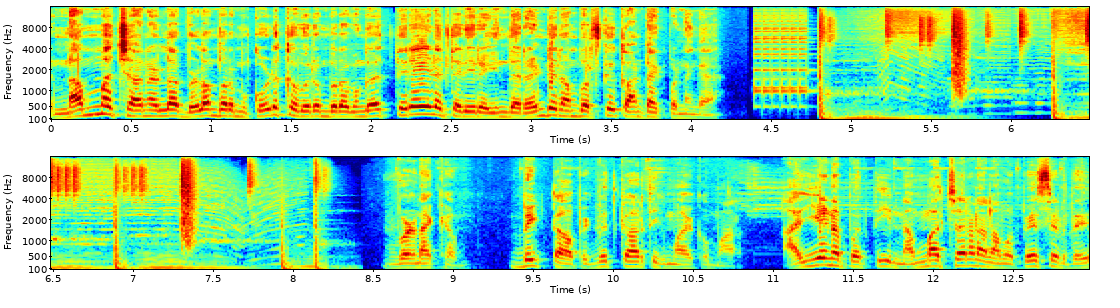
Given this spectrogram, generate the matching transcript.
நம்ம சேனலில் விளம்பரம் கொடுக்க விரும்புறவங்க திரையில தெரிகிற இந்த ரெண்டு நம்பர்ஸ்க்கு காண்டாக்ட் பண்ணுங்க. வணக்கம். Big topic with Karthik Mayakumar. ஐயனை பற்றி நம்ம சேனலை நம்ம பேசுறது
